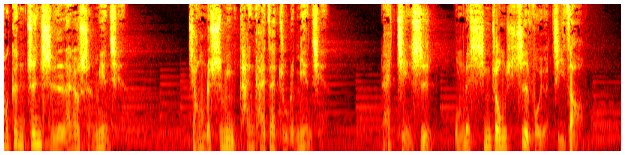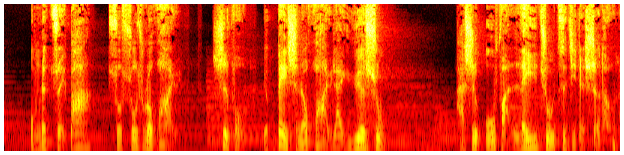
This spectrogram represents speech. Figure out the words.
我们更真实的来到神面前，将我们的生命摊开在主的面前，来检视我们的心中是否有急躁，我们的嘴巴所说出的话语是否有被神的话语来约束，还是无法勒住自己的舌头呢？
